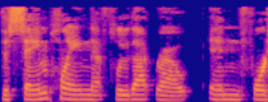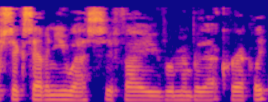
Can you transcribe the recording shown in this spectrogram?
the same plane that flew that route in 467 US, if I remember that correctly.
